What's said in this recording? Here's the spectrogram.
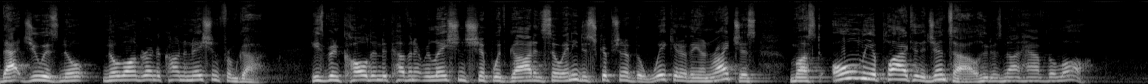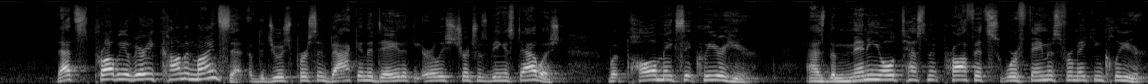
that Jew is no, no longer under condemnation from God. He's been called into covenant relationship with God, and so any description of the wicked or the unrighteous must only apply to the Gentile who does not have the law. That's probably a very common mindset of the Jewish person back in the day that the earliest church was being established. But Paul makes it clear here, as the many Old Testament prophets were famous for making clear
